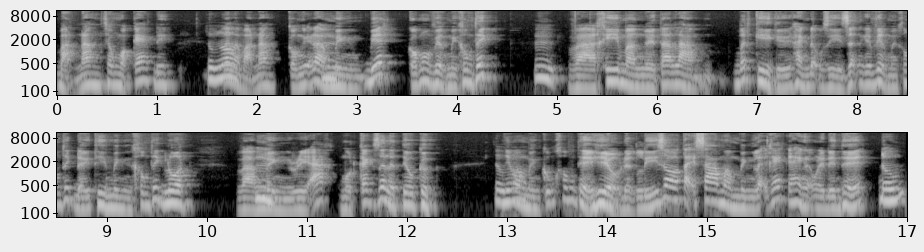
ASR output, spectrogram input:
bản năng trong ngoặc kép đi, Đúng rồi. là bản năng, có nghĩa là Ừm. mình biết có một việc mình không thích Ừm. và khi mà người ta làm bất kỳ cái hành động gì dẫn cái việc mình không thích đấy thì mình không thích luôn và Ừm. mình react một cách rất là tiêu cực. Đúng Nhưng mà rồi. mình cũng không thể hiểu được lý do tại sao mà mình lại ghét cái hành động đấy đến thế. Đúng,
